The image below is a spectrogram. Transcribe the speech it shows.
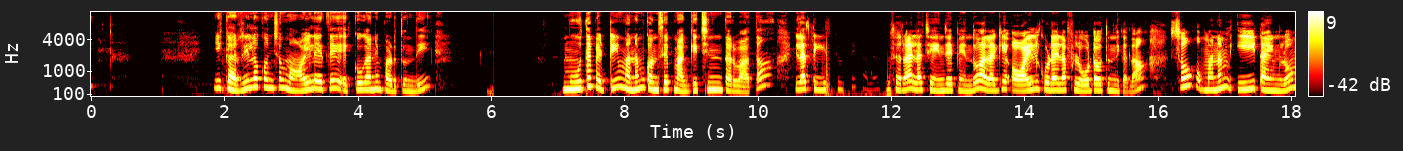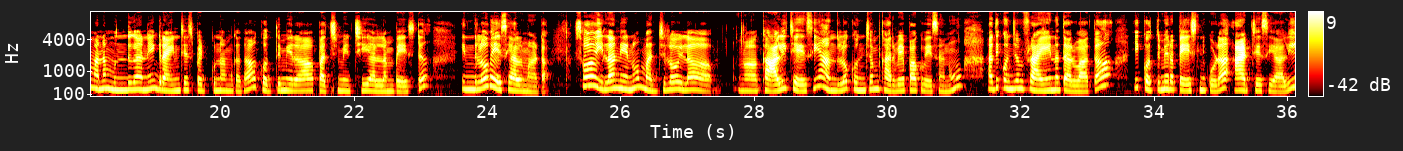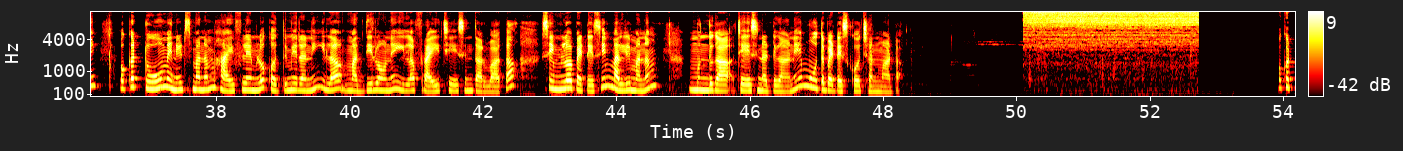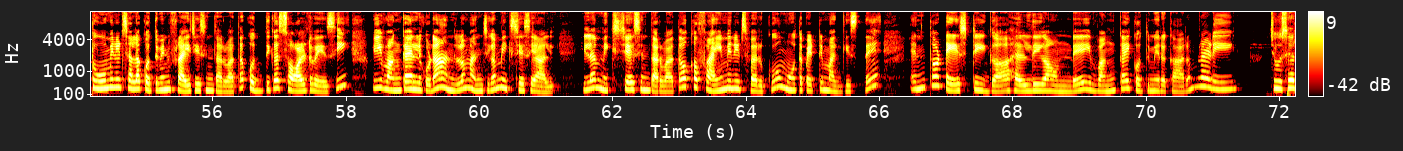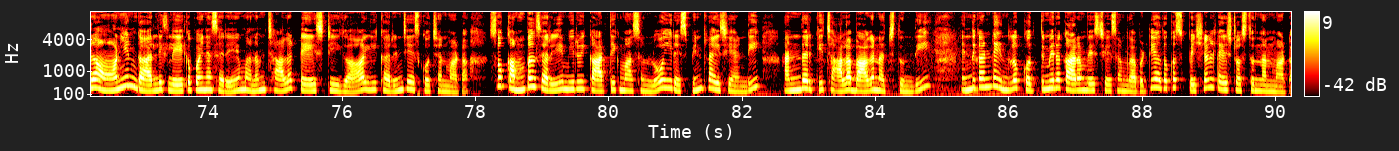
ఈ కర్రీలో కొంచెం ఆయిల్ అయితే ఎక్కువగానే పడుతుంది. మూత పెట్టి మనం కొంతసేపు మగ్గించిన తర్వాత ఇలా తీసి చూస్తే చూసారా? ఇలా చేంజ్ అయిపోయిందో. అలాగే ఆయిల్ కూడా ఇలా ఫ్లోట్ అవుతుంది కదా. సో మనం ఈ టైంలో మనం ముందుగానే గ్రైండ్ చేసి పెట్టుకున్నాం కదా. కొత్తిమీర పచ్చిమిర్చి అల్లం పేస్ట్. ఇందులో వేసేయాలన్నమాట. సో ఇలా నేను మధ్యలో ఇలా ఖాళీ చేసి అందులో కొంచెం కరివేపాకు వేసాను. అది కొంచెం ఫ్రై అయిన తర్వాత ఈ కొత్తిమీర పేస్ట్ని కూడా యాడ్ చేసేయాలి. ఒక టూ మినిట్స్ మనం హై ఫ్లేమ్లో కొత్తిమీరని ఇలా మధ్యలోనే ఇలా ఫ్రై చేసిన తర్వాత సిమ్లో పెట్టేసి మళ్ళీ మనం ముందుగా చేసినట్టుగానే మూత పెట్టేసుకోవచ్చు అనమాట ఒక టూ మినిట్స్ అలా కొత్తిమీర ఫ్రై చేసిన తర్వాత కొద్దిగా సాల్ట్ వేసి ఈ వంకాయలను కూడా అందులో మంచిగా మిక్స్ చేసేయాలి. ఇలా మిక్స్ చేసిన తర్వాత ఒక ఫైవ్ మినిట్స్ వరకు మూత పెట్టి మగ్గిస్తే ఎంతో టేస్టీగా హెల్తీగా ఉండే ఈ వంకాయ కొత్తిమీర కారం రెడీ. చూసారా? ఆనియన్ గార్లిక్ లేకపోయినా సరే మనం చాలా టేస్టీగా ఈ కర్రీని చేసుకోవచ్చు అనమాట సో కంపల్సరీ మీరు ఈ కార్తీక మాసంలో ఈ రెసిపీని ట్రై చేయండి. అందరికీ చాలా బాగా నచ్చుతుంది. ఎందుకంటే ఇందులో కొత్తిమీర కారం వేస్ట్ చేసాం కాబట్టి అదొక స్పెషల్ టేస్ట్ వస్తుందన్నమాట.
